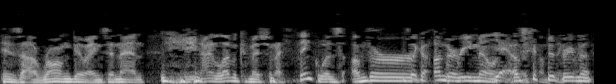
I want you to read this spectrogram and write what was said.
his uh, wrongdoings." And then the 9/11 Commission, I think, was under It's like a under three million. Yeah, it was or under three like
